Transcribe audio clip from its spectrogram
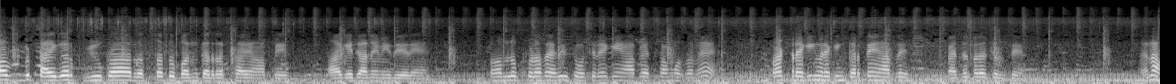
अब टाइगर व्यू का रास्ता तो बंद कर रखा है यहाँ पे। आगे जाने नहीं दे रहे हैं। तो हम लोग थोड़ा सा ऐसे ही सोच रहे हैं कि यहाँ पे अच्छा मौसम है। थोड़ा ट्रैकिंग व्रैकिंग करते हैं यहाँ पे। पैदल पैदल चलते हैं। है ना?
